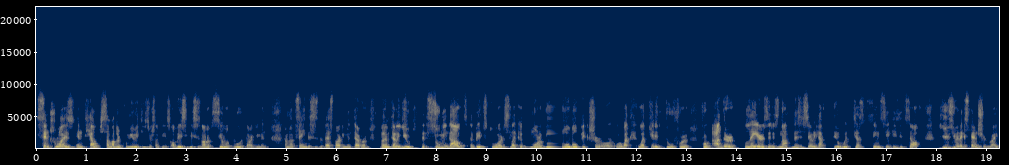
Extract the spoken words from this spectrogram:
centralize and help some other communities or something. So obviously, this is not a silver bullet argument. I'm not saying this is the best argument ever, but I'm telling you that zooming out a bit towards like a more global picture or, or what, what can it do for, for other layers that is not necessarily have to deal with just Sin Cities itself gives you an extension, right?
